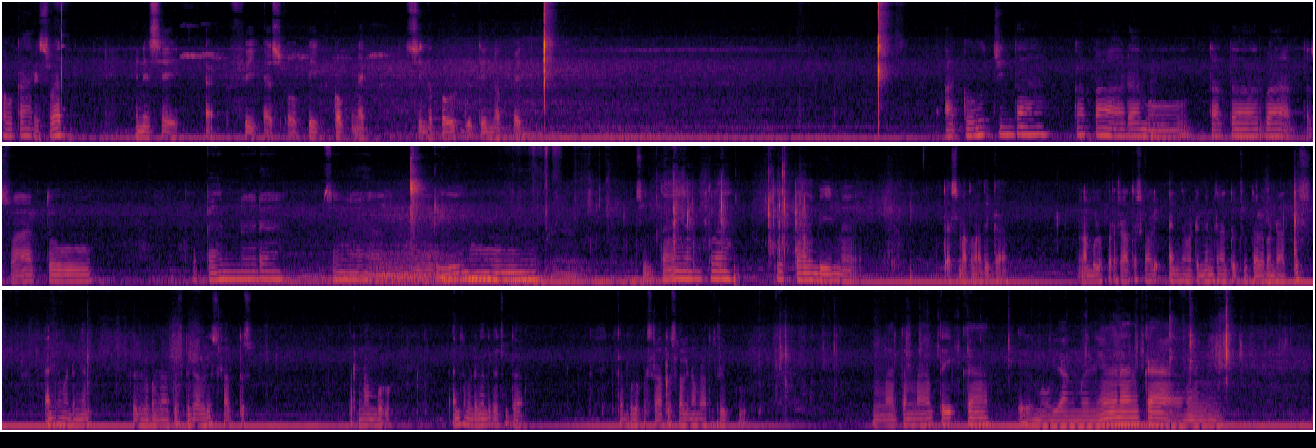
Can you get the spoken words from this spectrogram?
Okari Sweat NEC VSOP Cognac Singapore Beauty Not Bad Aku cinta kepadamu tak terbatas waktu. Takkan ada Cinta yang telah kita bina. Tes matematika. 60 per 100 kali N sama dengan 1 juta 800 N sama dengan 1800 dikali 100 per 60 N sama dengan 3 juta. 30 per 100 kali 600 ribu. Matematika ilmu yang menyenangkan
